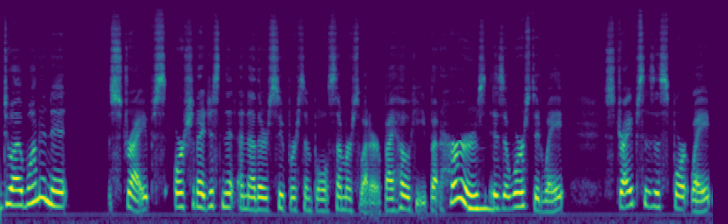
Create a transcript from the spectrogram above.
do I want to knit stripes or should I just knit another super simple summer sweater by Hohi? But hers mm. is a worsted weight, Stripes is a sport weight,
